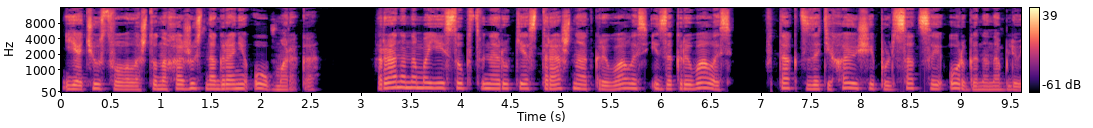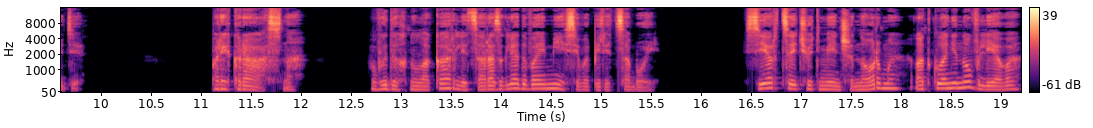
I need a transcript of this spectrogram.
Я чувствовала, что нахожусь на грани обморока. Рана на моей собственной руке страшно открывалась и закрывалась в такт затихающей пульсации органа на блюде. «Прекрасно!» — выдохнула карлица, разглядывая месиво перед собой. Сердце чуть меньше нормы, отклонено влево,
